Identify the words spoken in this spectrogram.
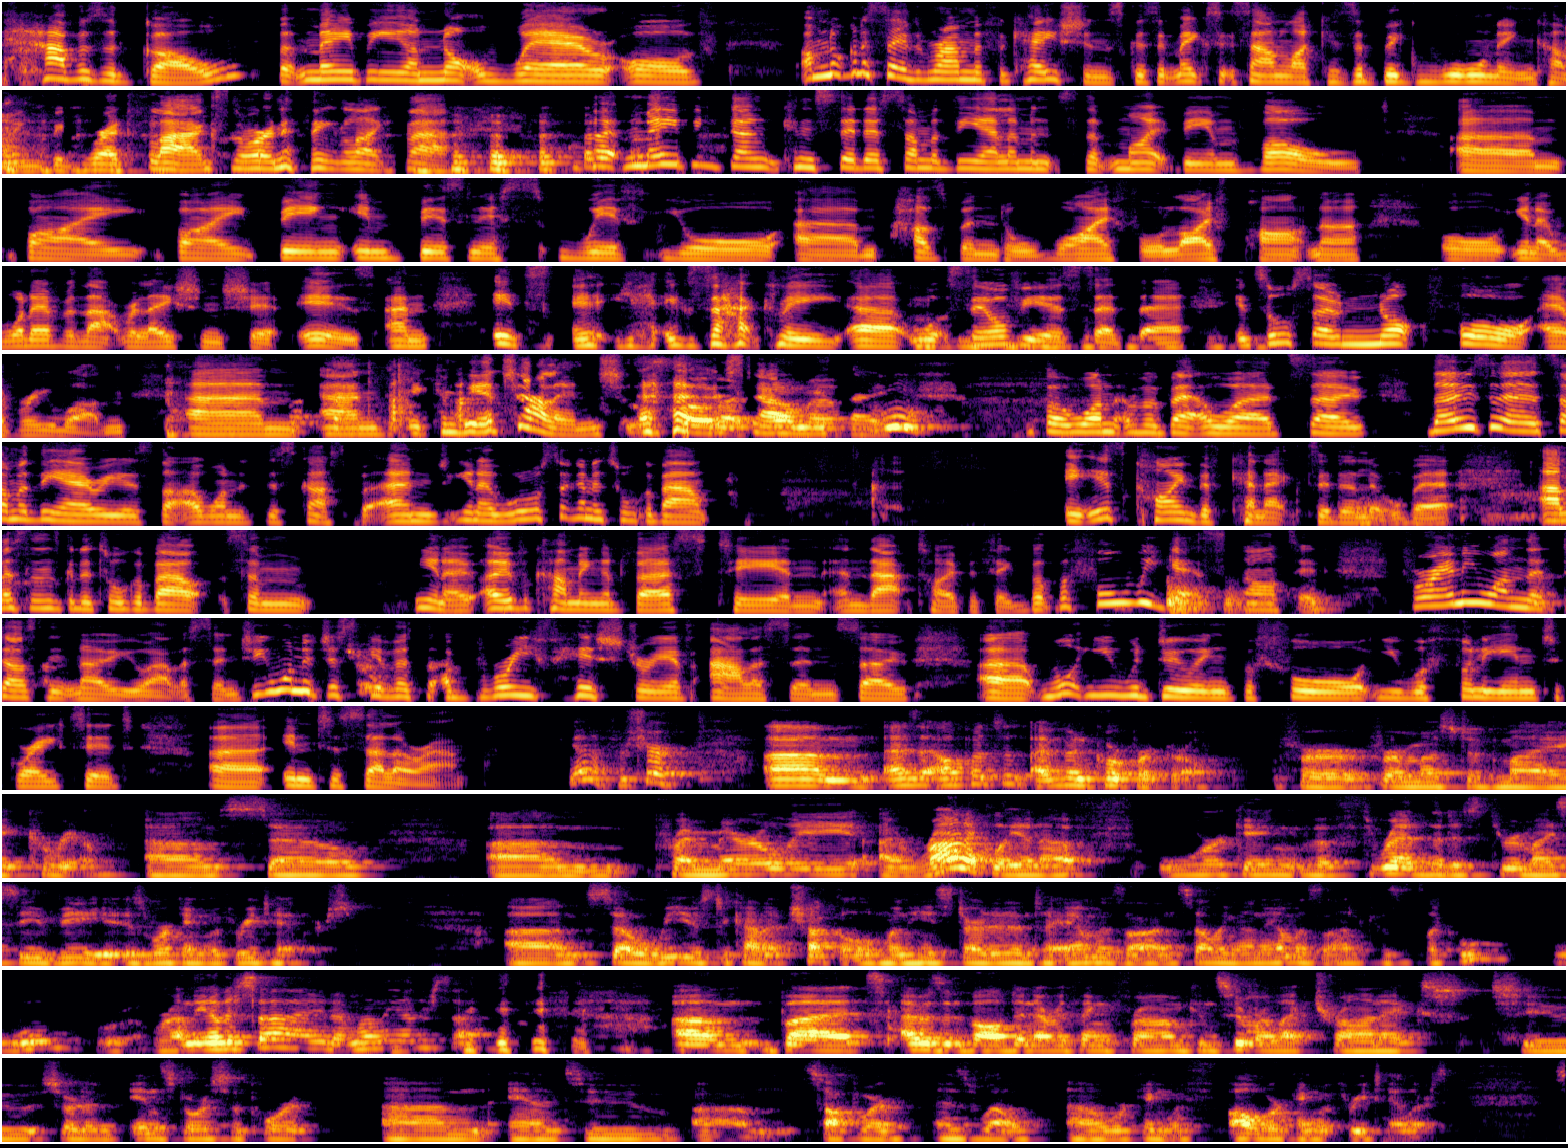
have as a goal, but maybe are not aware of. I'm not going to say the ramifications because it makes it sound like it's a big warning coming, big red flags or anything like that. but maybe don't consider some of the elements that might be involved um, by by being in business with your um, husband or wife or life partner or you know whatever that relationship is and it's exactly uh, what sylvia said there it's also not for everyone um, and it can be a challenge for want of a better word. So those are some of the areas that i want to discuss but and you know we're also going to talk about it is kind of connected a little bit. Alison's going to talk about some, you know, overcoming adversity and and that type of thing. But before we get started, for anyone that doesn't know you, allison do you want to just give us a brief history of allison So, uh, what you were doing before you were fully integrated uh, into SellerAmp? Yeah, for sure. Um, as Al puts it, I've been corporate girl for for most of my career. Um, so um, primarily, ironically enough, working the thread that is through my CV is working with retailers. Um, so we used to kind of chuckle when he started into Amazon, selling on Amazon, because it's like, ooh, ooh, we're on the other side. I'm on the other side. um, but I was involved in everything from consumer electronics to sort of in-store support um, and to um, software as well, uh, working with all working with retailers.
